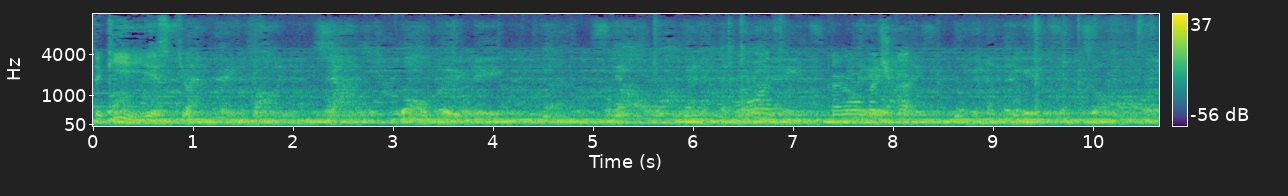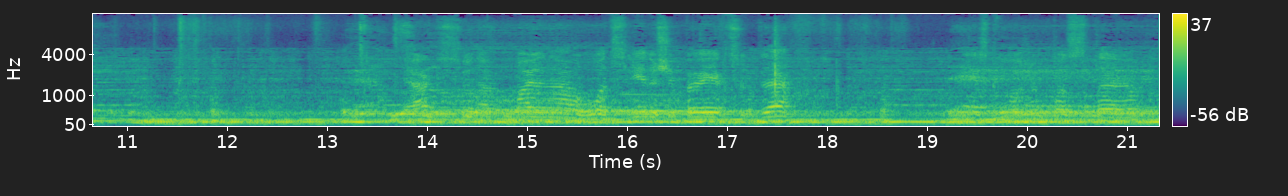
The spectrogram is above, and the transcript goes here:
Такие есть вот коробочка так, все нормально. Вот, следующий проект сюда. Диск можем поставим.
